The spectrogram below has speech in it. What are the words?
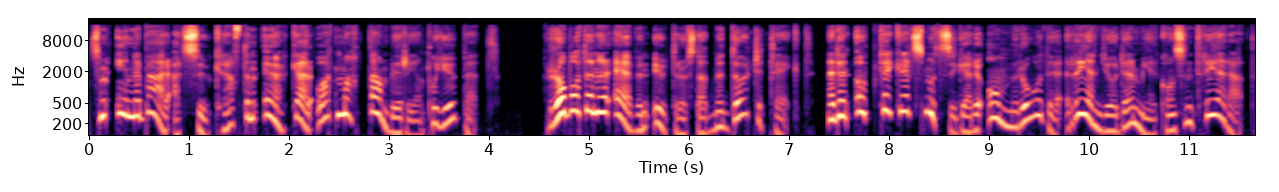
som innebär att sugkraften ökar och att mattan blir ren på djupet. Roboten är även utrustad med Dirt Detect. När den upptäcker ett smutsigare område rengör den mer koncentrerat,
